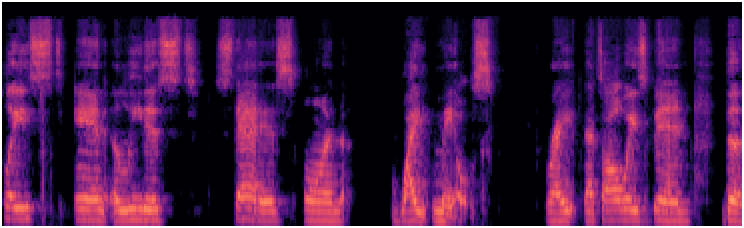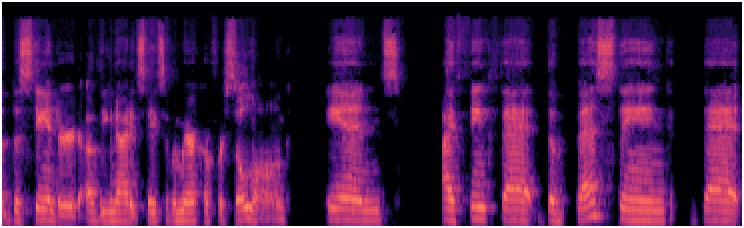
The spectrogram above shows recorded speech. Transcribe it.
placed an elitist status on white males, right? That's always been the, the standard of the United States of America for so long. And I think that the best thing that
